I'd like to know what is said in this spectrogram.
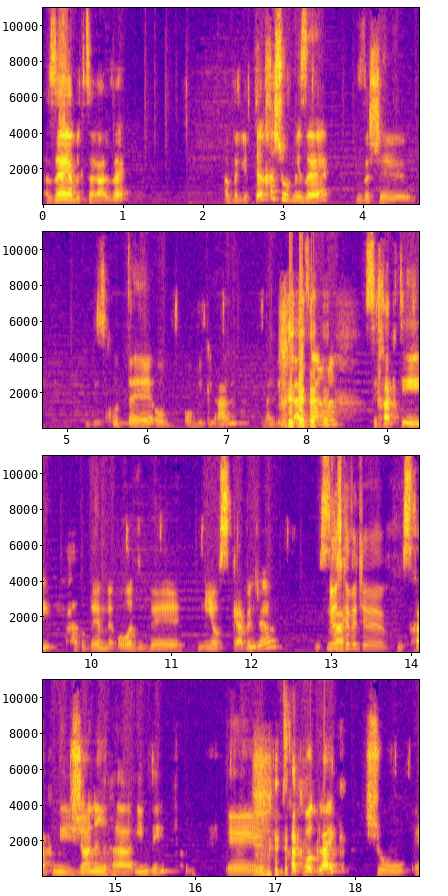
אז זה היה בקצרה על זה. אבל יותר חשוב מזה, זה שבזכות, אה, או, או בגלל, אולי בגלל זה ארמן, שיחקתי הרבה מאוד ב-NEO Scavenger. NEO Scavenger. משחק מז'אנר האינדי, אה, משחק roguelike, שהוא אה,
